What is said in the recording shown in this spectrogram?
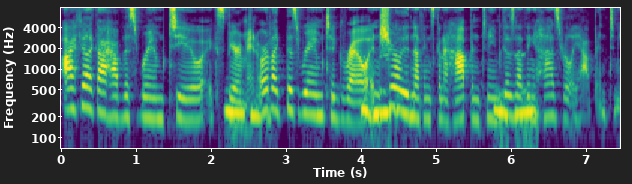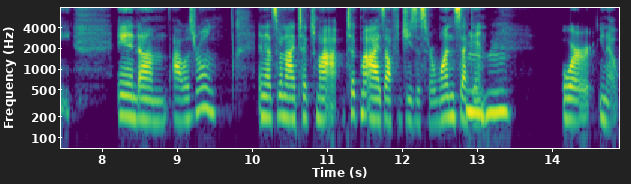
I feel like I have this room to experiment mm-hmm. or like this room to grow. Mm-hmm. And surely nothing's going to happen to me because mm-hmm. nothing has really happened to me. And um, I was wrong. And that's when I took my took my eyes off of Jesus for one second, mm-hmm. or you know,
